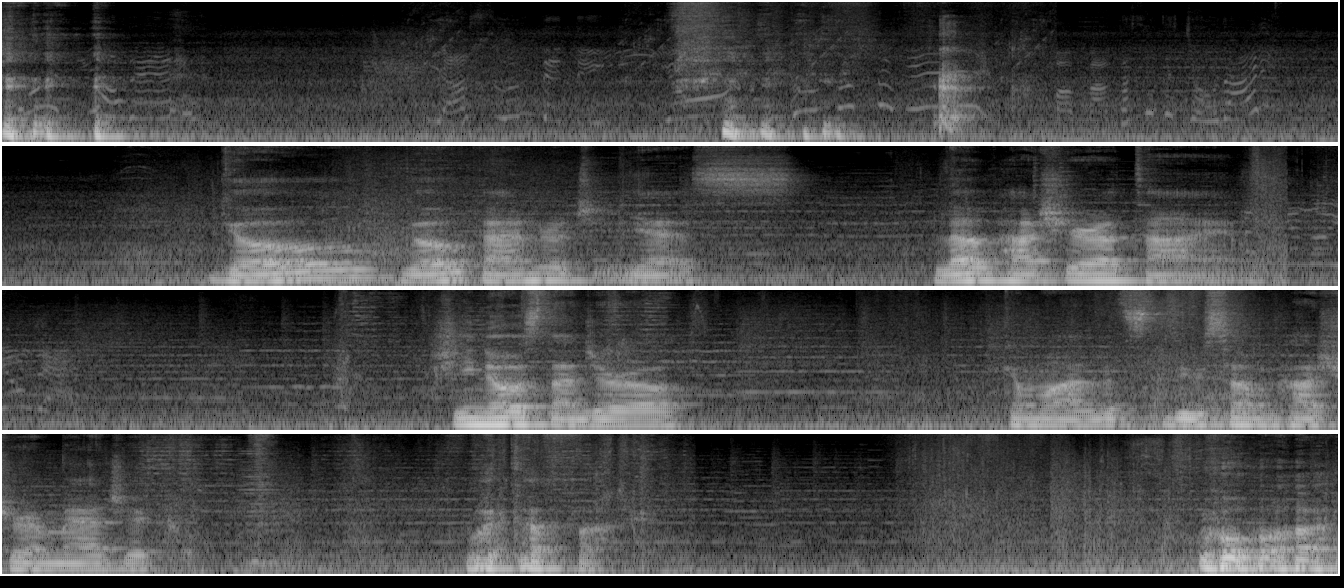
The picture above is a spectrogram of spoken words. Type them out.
go, go, Kanroji. Yes. Love Hashira time. She knows Tanjiro. Come on, let's do some Hashira magic. What the fuck? What?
